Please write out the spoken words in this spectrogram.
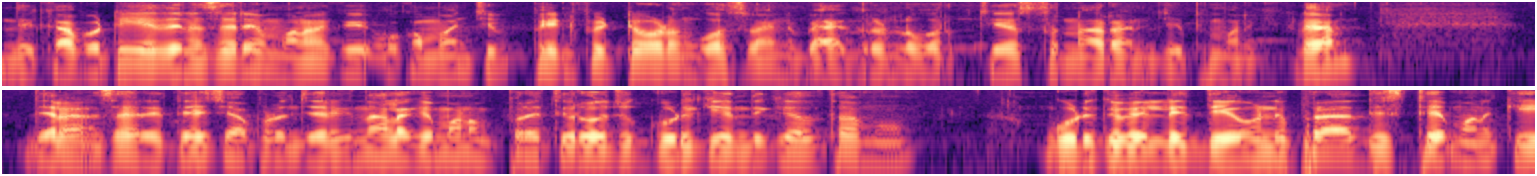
ఉంది. కాబట్టి ఏదైనా సరే మనకి ఒక మంచి బెనిఫిట్ ఇవ్వడం కోసం ఆయన బ్యాక్గ్రౌండ్లో వర్క్ చేస్తున్నారని చెప్పి మనకి ఇక్కడ దిలాన్ సార్ అయితే చెప్పడం జరిగింది. అలాగే మనం ప్రతిరోజు గుడికి ఎందుకు వెళ్తాము? గుడికి వెళ్ళి దేవుణ్ణి ప్రార్థిస్తే మనకి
